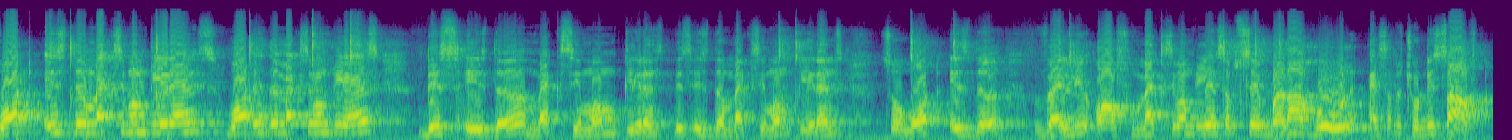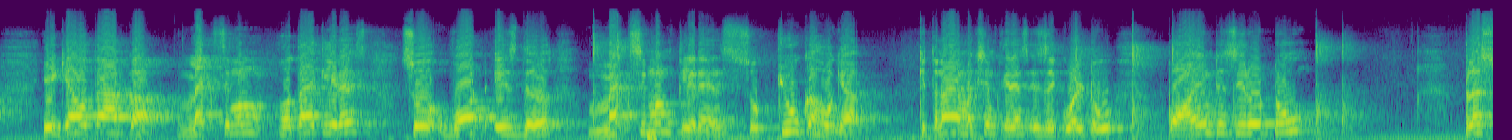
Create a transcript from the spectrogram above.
what is the maximum clearance what is the maximum clearance this is the maximum clearance this is the maximum clearance so what is the value of maximum clearance सबसे बड़ा होल ऐसा तो छोटी साफ्ट ये क्या होता है आपका? मैक्सिमम होता है clearance so what is the maximum clearance so Q का हो गया. कितना है maximum clearance is equal to point zero two plus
